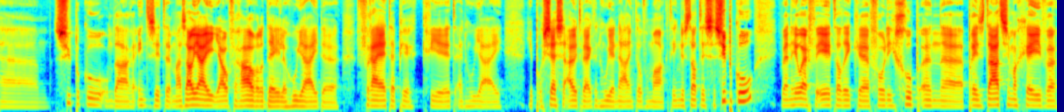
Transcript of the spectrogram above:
Um, super cool om daarin te zitten. Maar zou jij jouw verhaal willen delen? Hoe jij de vrijheid hebt gecreëerd en hoe jij je processen uitwerkt en hoe jij nadenkt over marketing. Dus dat is super cool. Ik ben heel erg vereerd dat ik uh, voor die groep een uh, presentatie mag geven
